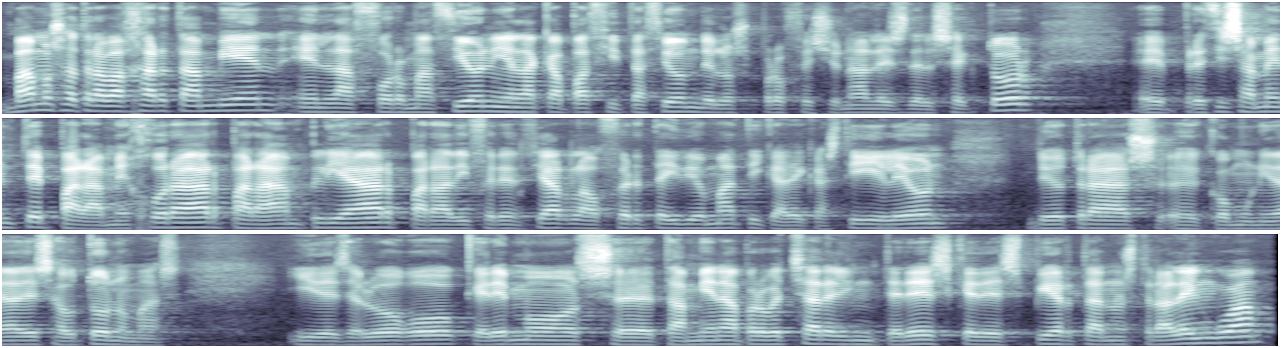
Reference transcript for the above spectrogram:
Vamos a trabajar también en la formación y en la capacitación de los profesionales del sector, eh, precisamente para mejorar, para ampliar, para diferenciar la oferta idiomática de Castilla y León de otras eh, comunidades autónomas. Y desde luego queremos eh, también aprovechar el interés que despierta nuestra lengua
